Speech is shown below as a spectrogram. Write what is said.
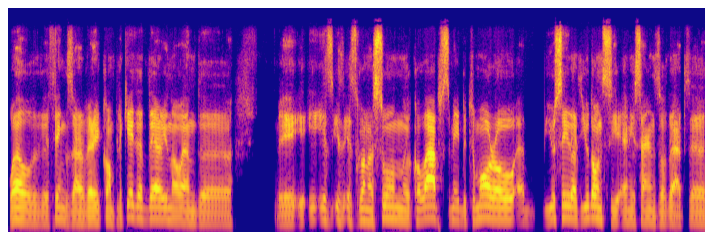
well the things are very complicated there you know and uh, it, it's, it's gonna soon collapse maybe tomorrow uh, you say that you don't see any signs of that uh,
